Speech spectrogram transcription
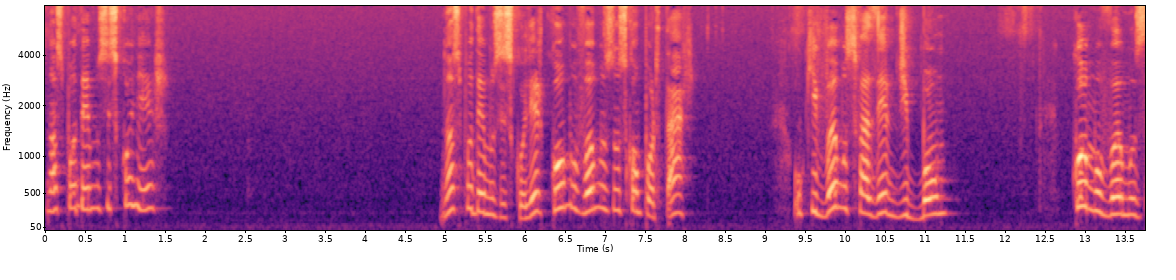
nós podemos escolher. Nós podemos escolher como vamos nos comportar, o que vamos fazer de bom, como vamos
